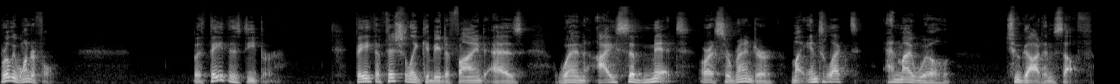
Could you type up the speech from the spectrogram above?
really wonderful. But faith is deeper. Faith officially can be defined as when I submit or I surrender my intellect and my will to God Himself.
